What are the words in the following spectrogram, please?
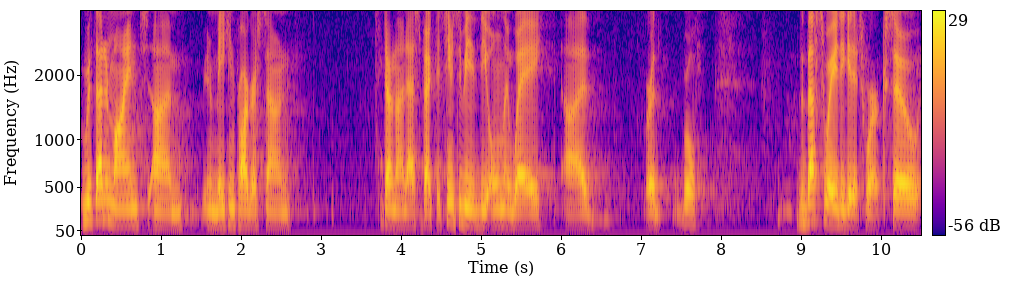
with that in mind, um, you know, making progress down down that aspect. It seems to be the only way, uh, or well, the best way to get it to work. So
